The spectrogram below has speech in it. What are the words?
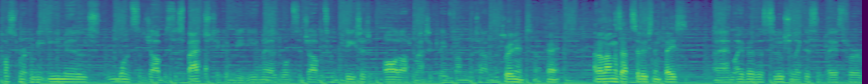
customer can be emailed once the job is dispatched. It can be emailed once the job is completed, all automatically from the tablet. Brilliant. Okay, and how long is that solution in place? Um, I've had a solution like this in place for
